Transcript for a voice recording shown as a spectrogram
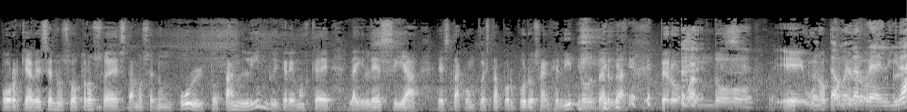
porque a veces nosotros eh, estamos en un culto tan lindo y creemos que la iglesia está compuesta por puros angelitos, ¿verdad? Pero cuando eh, uno pone la realidad.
